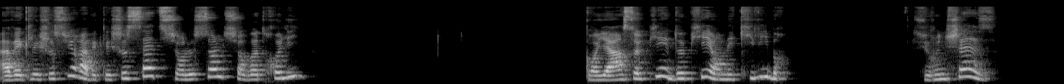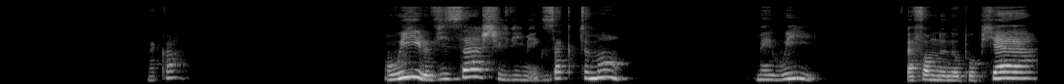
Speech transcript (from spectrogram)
avec les chaussures, avec les chaussettes, sur le sol, sur votre lit. Quand il y a un seul pied, deux pieds en équilibre, sur une chaise, D'accord? Oui, le visage, Sylvie, mais exactement. Mais oui. La forme de nos paupières.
